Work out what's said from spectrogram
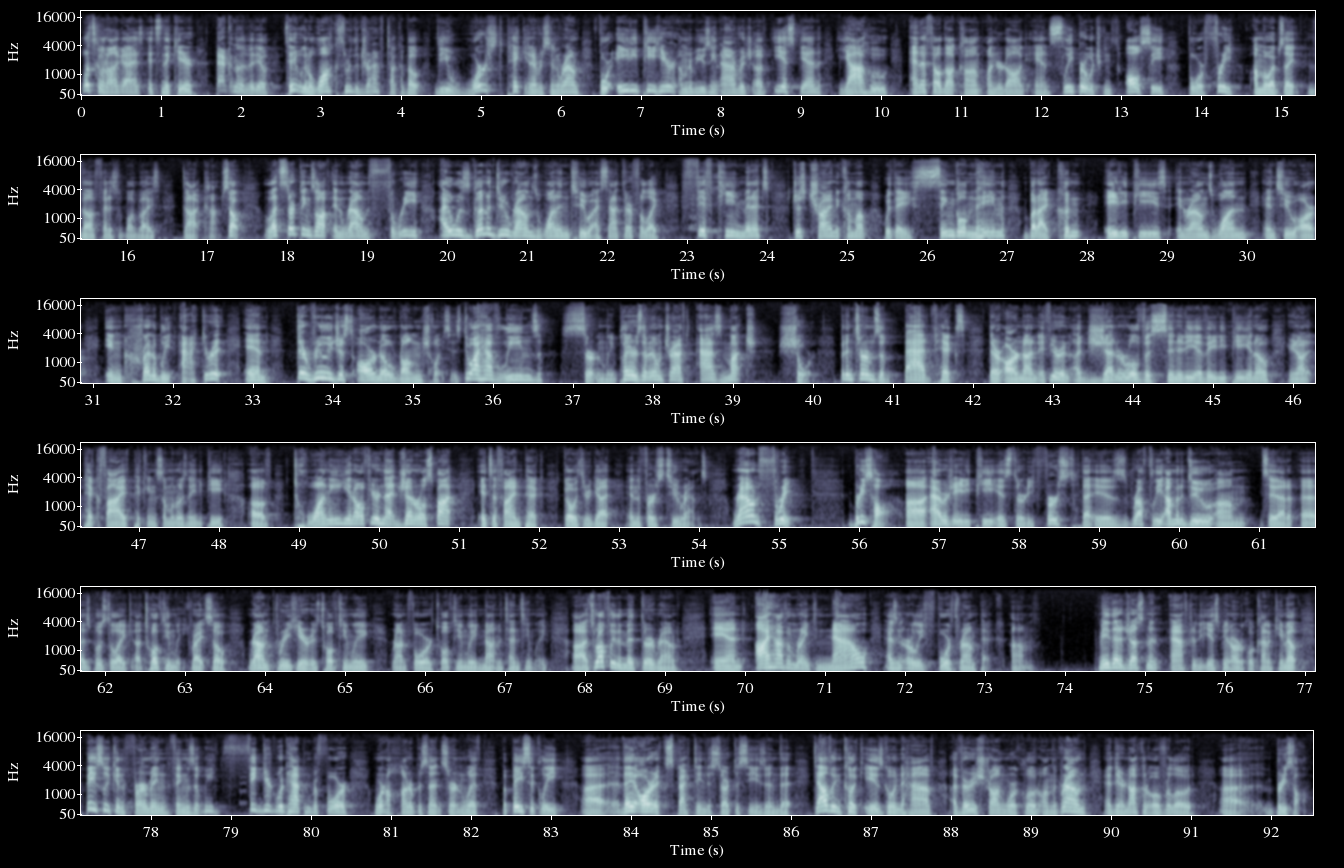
What's going on, guys? It's Nick here, back with another video. Today, we're going to walk through the draft, talk about the worst pick in every single round. For ADP here, I'm going to be using an average of ESPN, Yahoo, NFL.com, Underdog, and Sleeper, which you can all see for free on my website, thefantasyfootballadvice.com. So let's start things off in round three. I was going to do rounds one and two. I sat there for like 15 minutes just trying to come up with a single name, but I couldn't ADPs in rounds one and two are incredibly accurate, and there really just are no wrong choices. Do I have leans? Certainly. Players that I don't draft as much? Sure. But in terms of bad picks, there are none. If you're in a general vicinity of ADP, you know, you're not at pick five picking someone has an ADP of 20, you know, if you're in that general spot, it's a fine pick. Go with your gut in the first two rounds. Round three, Breece Hall, uh, average ADP is 31st. That is roughly, I'm going to do, um, say that as opposed to like a 12 team league, right? So round three here is 12 team league, round four, 12 team league, not in a 10 team league. Uh, it's roughly the mid third round. And I have him ranked now as an early fourth round pick. Um, made that adjustment after the ESPN article kind of came out, basically confirming things that we figured would happen before, weren't 100% certain with. But basically, uh, they are expecting to start the season that Dalvin Cook is going to have a very strong workload on the ground, and they're not going to overload uh, Breece Hall.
